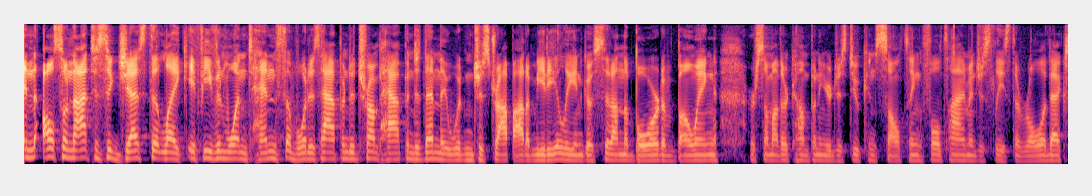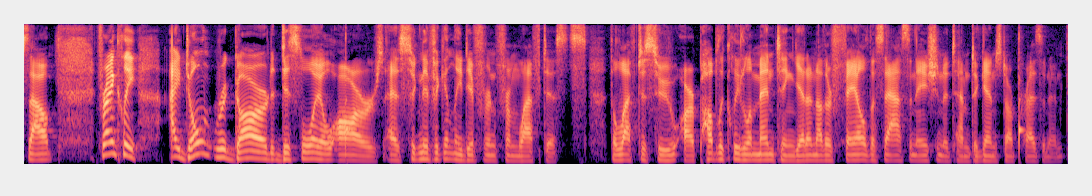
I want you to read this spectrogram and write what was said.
and also not to suggest that like if even one tenth of what has happened to Trump happened to them, they wouldn't just drop out immediately and go sit on the board of Boeing or some other company or just do consulting full time and just lease the Rolodex out. Frankly, I don't regard disloyal R's as significantly different from leftists, the leftists who are publicly lamenting yet another failed assassination attempt against our president.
